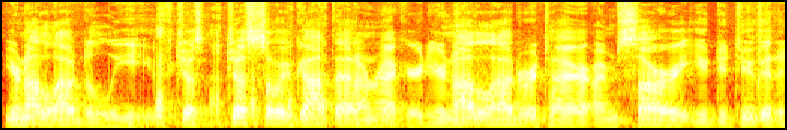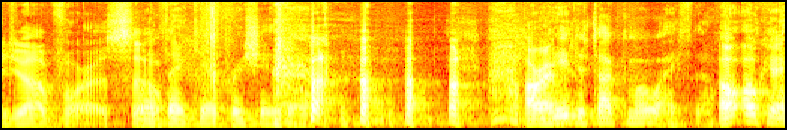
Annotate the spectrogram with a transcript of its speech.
you're not allowed to leave. Just, just so we've got that on record. You're not allowed to retire. I'm sorry, you did too good a job for us, Well, thank you, I appreciate that. All right. I need to talk to my wife, though. Oh, okay,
